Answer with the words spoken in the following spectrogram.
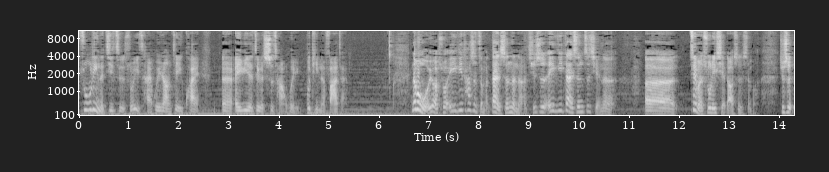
租赁的机制，所以才会让这一块呃 A V 的这个市场会不停的发展。那么我又要说 A V 它是怎么诞生的呢？其实 A V 诞生之前呢，呃，这本书里写到是什么？就是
